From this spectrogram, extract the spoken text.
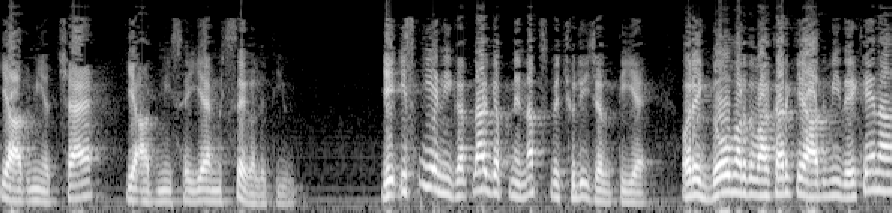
یہ آدمی اچھا ہے، یہ آدمی صحیح ہے، مجھ سے غلطی ہوئی۔ یہ اس لیے نہیں کرتا کہ اپنے نفس پہ چھری چلتی ہے اور ایک دو مرتبہ کر کے آدمی دیکھے نا،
